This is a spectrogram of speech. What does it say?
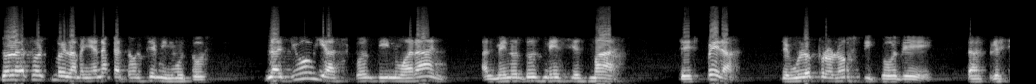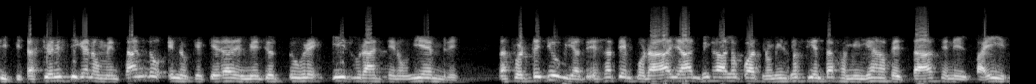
Son las 8 de la mañana, 14 minutos. Las lluvias continuarán al menos dos meses más. Se espera, según los pronósticos de las precipitaciones sigan aumentando en lo que queda del mes de octubre y durante noviembre. Las fuertes lluvias de esa temporada ya han dejado 4.200 familias afectadas en el país.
